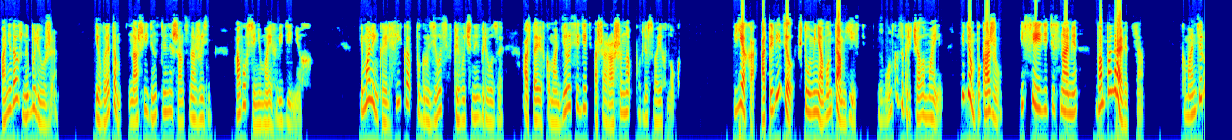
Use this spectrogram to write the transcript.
Они должны были уже. И в этом наш единственный шанс на жизнь, а вовсе не в моих видениях. И маленькая эльфийка погрузилась в привычные грезы, оставив командира сидеть ошарашенно подле своих ног. «Еха, а ты видел, что у меня вон там есть?» Звонко закричала Маин. «Идем покажу. И все идите с нами. Вам понравится». Командир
